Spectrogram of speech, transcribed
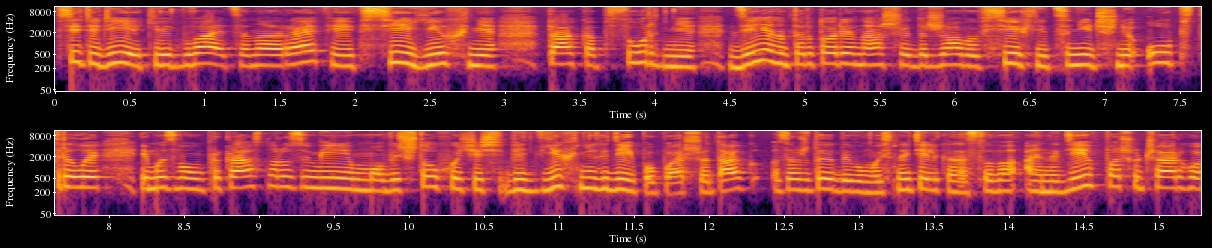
всі ті дії, які відбуваються на РФ, і всі їхні так абсурдні дії на території нашої держави, всі їхні цинічні обстріли. І ми з вами прекрасно розуміємо, відштовхуючись від їхніх дій, по перше, так завжди дивимося не тільки на слова, а й на дії в першу чергу.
